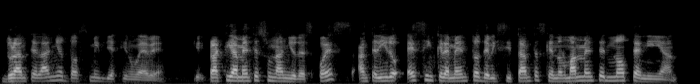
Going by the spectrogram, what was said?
durante el año 2019 prácticamente es un año después, han tenido ese incremento de visitantes que normalmente no tenían.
